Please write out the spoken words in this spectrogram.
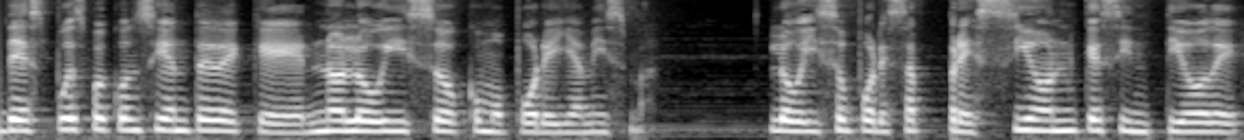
después fue consciente de que no lo hizo como por ella misma. Lo hizo por esa presión que sintió de,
